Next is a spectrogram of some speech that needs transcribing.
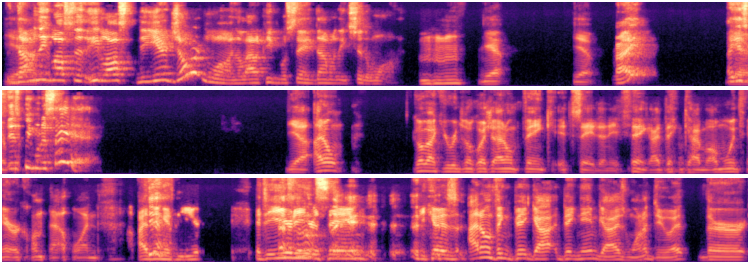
Yeah. Dominique lost. The, he lost the year Jordan won. A lot of people were saying Dominique should have won. Mm-hmm. Yeah. Yeah. Right. Like yeah. it's, it's people to say that. Yeah, I don't go back to your original question. I don't think it saved anything. I think I'm, I'm with Eric on that one. I think it's a year. It's a year to year thing because I don't think big guy, big name guys want to do it. They're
